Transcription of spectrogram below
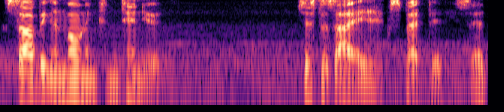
The sobbing and moaning continued. Just as I expected, he said.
